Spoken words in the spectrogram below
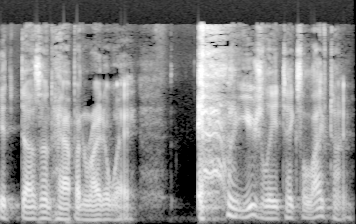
it doesn't happen right away. Usually it takes a lifetime.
